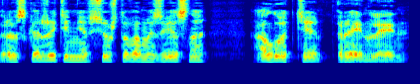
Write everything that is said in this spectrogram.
«расскажите мне все, что вам известно о Лотте Рейнлейн».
